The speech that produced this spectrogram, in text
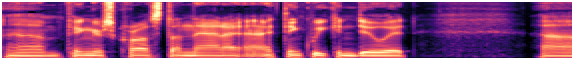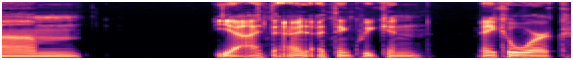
Um, fingers crossed on that. I, I, think we can do it. Um, yeah, I, th- I think we can make it work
